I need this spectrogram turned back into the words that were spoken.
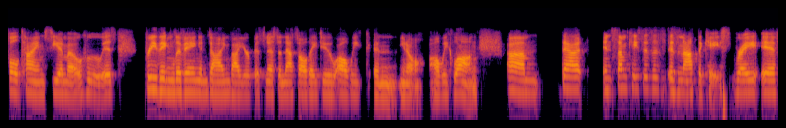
full time CMO who is breathing, living, and dying by your business, and that's all they do all week and you know all week long. Um, that in some cases is, is not the case, right? If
